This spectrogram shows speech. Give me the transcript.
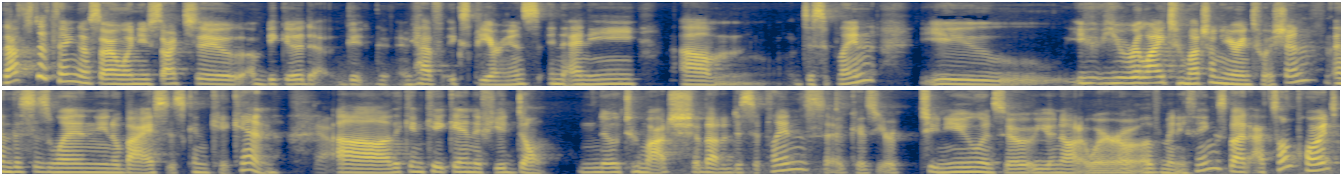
that's the thing so when you start to be good, good, good have experience in any um, discipline you, you you rely too much on your intuition. And this is when you know biases can kick in. Yeah. uh, they can kick in if you don't know too much about a discipline because you're too new and so you're not aware of many things but at some point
